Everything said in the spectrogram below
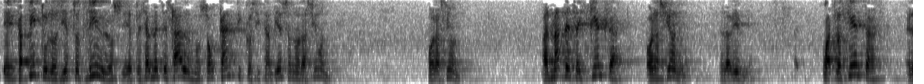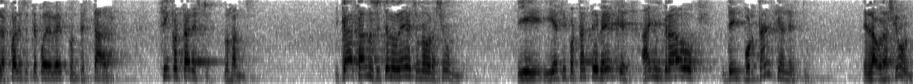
eh, capítulos y estos libros, y especialmente salmos, son cánticos y también son oración. Oración. Hay más de 600 oraciones en la Biblia. 400 en las cuales usted puede ver contestadas, sin contar esto, los salmos. Y cada salmo, si usted lo ve, es una oración. Y, es importante ver que hay un grado de importancia en esto, en la oración,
